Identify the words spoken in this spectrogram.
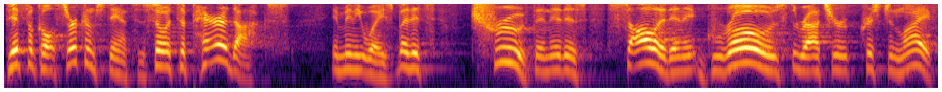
difficult circumstances. So it's a paradox in many ways, but it's truth and it is solid and it grows throughout your Christian life.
